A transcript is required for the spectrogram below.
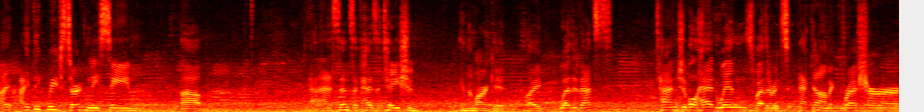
I, I think we've certainly seen um, a sense of hesitation in the market, right? Whether that's tangible headwinds, whether it's economic pressure,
